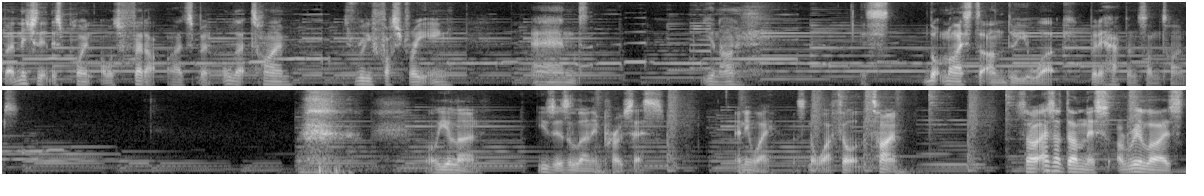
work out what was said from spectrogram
But initially at this point I was fed up. I had spent all that time it's really frustrating and you know it's not nice to undo your work but it happens sometimes well you learn use it as a learning process anyway that's not what I felt at the time so as I've done this I realized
